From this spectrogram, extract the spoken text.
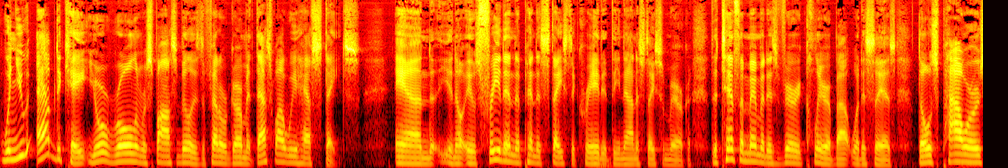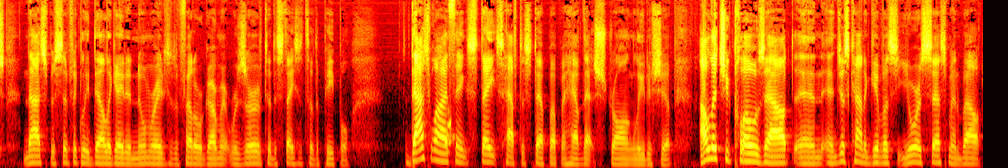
when you abdicate your role and responsibility as the federal government, that's why we have states. And, you know, it was free and independent states that created the United States of America. The 10th Amendment is very clear about what it says. Those powers not specifically delegated, enumerated to the federal government, reserved to the states and to the people that's why I think states have to step up and have that strong leadership. I'll let you close out and, and just kind of give us your assessment about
